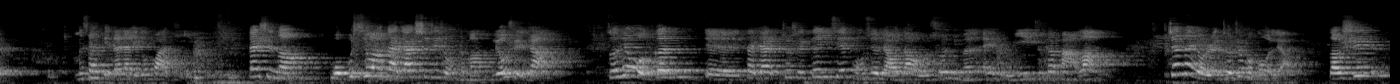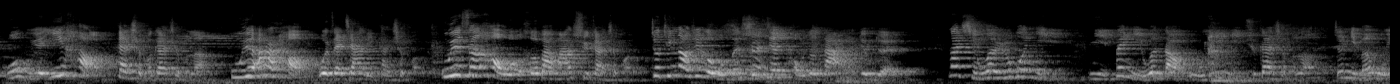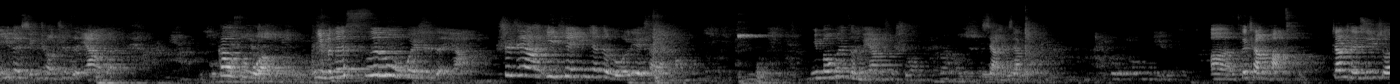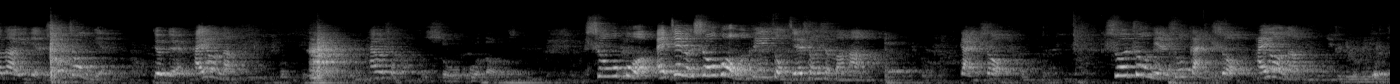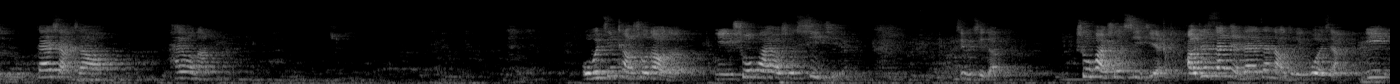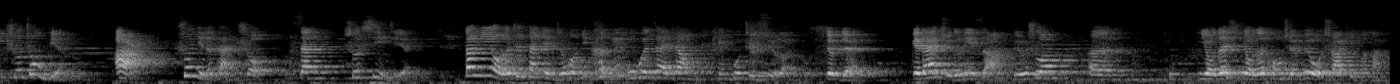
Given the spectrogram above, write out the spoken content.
我们现在给大家一个话题，但是呢，我不希望大家是这种什么流水账。昨天我跟呃大家就是跟一些同学聊到，我说你们哎五一去干嘛了？真的有人就这么跟我聊，老师我五月一号干什么干什么了？五月二号我在家里干什么？五月三号我和爸妈去干什么？就听到这个我们瞬间头就大了，对不对？那请问如果你你被你问到五一你去干什么了？就你们五一的行程是怎样的？告诉我你们的思路会是怎样？是这样一天一天的罗列下来吗？你们会怎么样去说？想一下。说重点。嗯，非常好。张晨曦说到一点，说重点，对不对？还有呢？还有什么？收获到了什么？收获，哎，这个收获我们可以总结成什么哈？感受。说重点，说感受。还有呢？大家想一下哦。还有呢？我们经常说到的，你说话要说细节，记不记得？说话说细节，好，这三点大家在脑子里过一下：一说重点，二说你的感受，三说细节。当你有了这三点之后，你肯定不会再这样平铺直叙了，对不对？给大家举个例子啊，比如说，嗯，有的有的同学被我刷屏了嘛，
